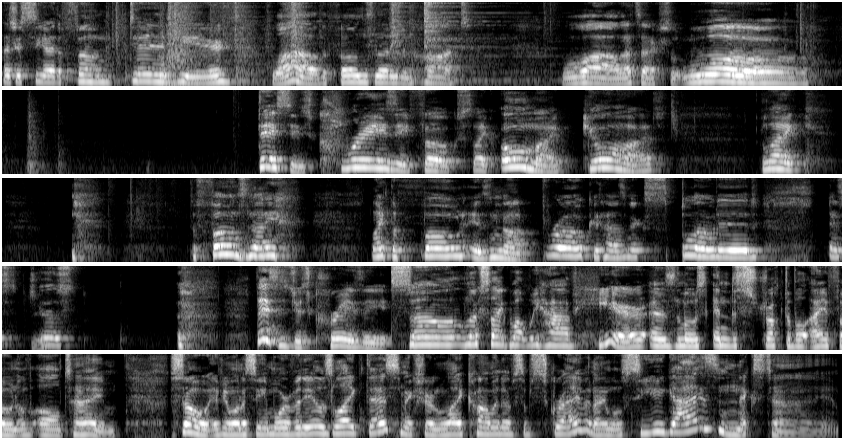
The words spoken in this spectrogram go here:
let's just see how the phone did here. Wow, the phone's not even hot. Wow, that's actually, whoa. This is crazy, folks. Like, oh my god. Like, the phone's not even, like the phone is not broke, it hasn't exploded. It's just this is just crazy. So looks like what we have here is the most indestructible iPhone of all time. So if you want to see more videos like this, make sure to like, comment, and subscribe, and I will see you guys next time.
